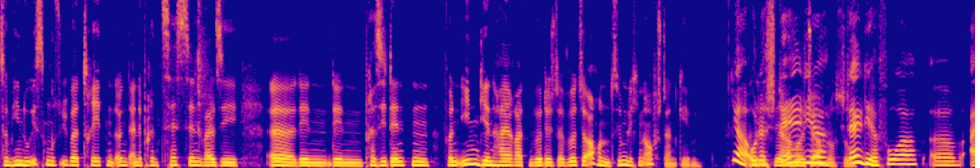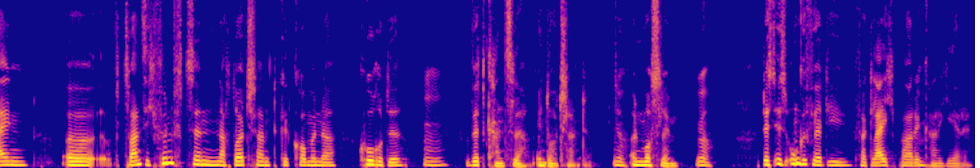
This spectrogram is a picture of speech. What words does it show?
zum Hinduismus übertreten, irgendeine Prinzessin, weil sie äh, den, den Präsidenten von Indien heiraten würde, da würde es ja auch einen ziemlichen Aufstand geben. Ja, Also oder stell dir, so. stell dir vor, äh, ein äh, 2015 nach Deutschland gekommener Kurde wird Kanzler in Deutschland. Mhm. Ja. Ein Moslem. Ja. Das ist ungefähr die vergleichbare Mhm. Karriere.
